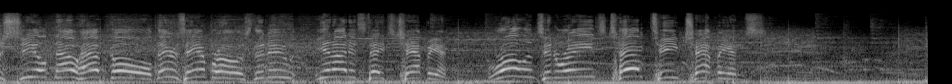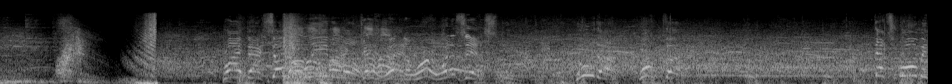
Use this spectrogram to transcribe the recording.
the Shield now have gold. There's Ambrose, the new United States champion. Rollins and Reigns, tag team champions. Ryback's unbelievable. what in the world? What is this? Who the? What the? That's Roman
